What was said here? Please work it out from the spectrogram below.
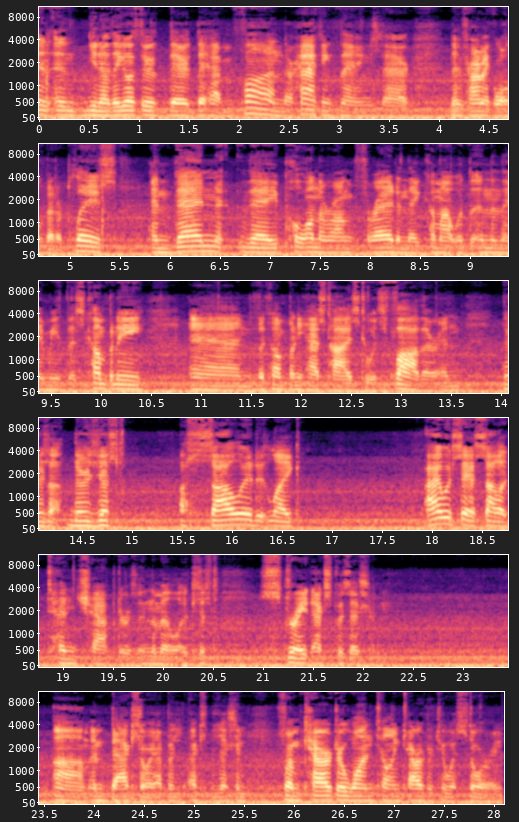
and, and, you know, they go through, they're, they're having fun, they're hacking things, they're, they're trying to make the world a better place. And then they pull on the wrong thread and they come out with, the, and then they meet this company and the company has ties to his father, and there's a there's just a solid like I would say a solid ten chapters in the middle. It's just straight exposition. Um, and backstory exposition from character one telling character two a story,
